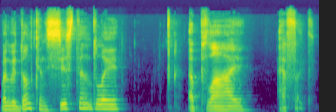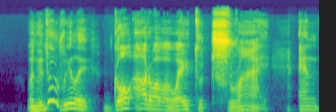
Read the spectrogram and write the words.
when we don't consistently apply effort, when we don't really go out of our way to try and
